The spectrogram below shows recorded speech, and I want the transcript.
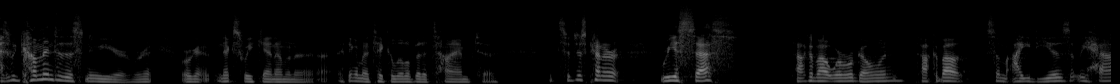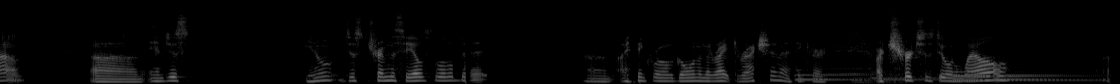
as we come into this new year, we're, we're gonna, next weekend. I'm gonna. I think I'm gonna take a little bit of time to to just kind of reassess, talk about where we're going, talk about some ideas that we have, um, and just you know just trim the sails a little bit. Um, I think we're all going in the right direction. I think our our church is doing well. Uh,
